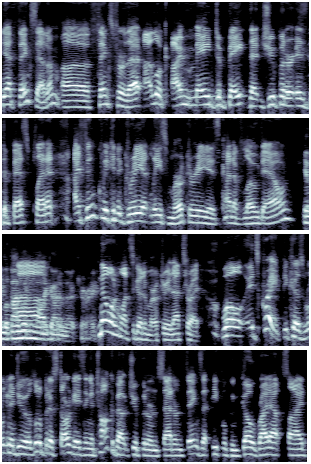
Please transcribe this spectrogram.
Yeah, thanks, Adam. Uh, thanks for that. Uh, look, I may debate that Jupiter is the best planet. I think we can agree at least Mercury is kind of low down. Yeah, look, I wouldn't um, want to go to Mercury. No one wants to go to Mercury, that's right. Well, it's great because we're going to do a little bit of stargazing and talk about Jupiter and Saturn, things that people can go right outside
